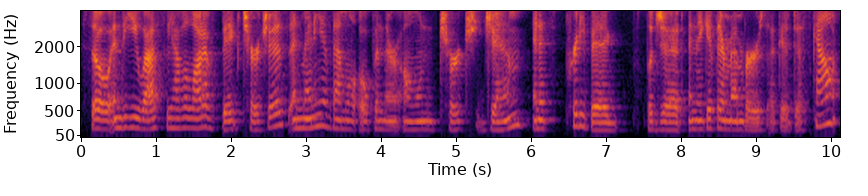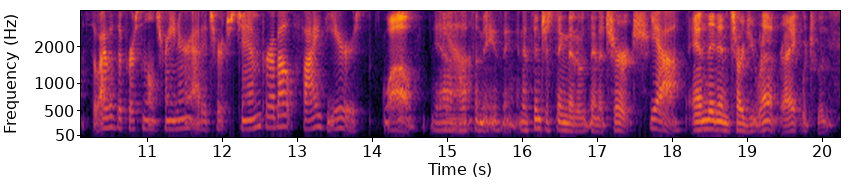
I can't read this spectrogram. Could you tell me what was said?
So in the US, we have a lot of big churches, and many of them will open their own church gym, and it's pretty big legit and they give their members a good discount. So I was a personal trainer at a church gym for about five years. Wow. Yeah, Yeah. that's amazing. And it's interesting that it was in a church. Yeah. And they didn't charge you rent, right? Which was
